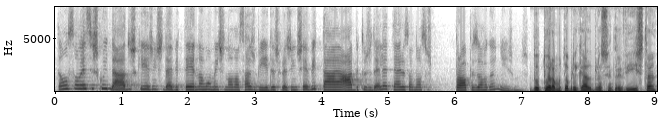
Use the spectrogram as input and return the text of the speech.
Então, são esses cuidados que a gente deve ter normalmente nas nossas vidas para a gente evitar hábitos deletérios aos nossos próprios organismos. Doutora, muito obrigado pela sua entrevista.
